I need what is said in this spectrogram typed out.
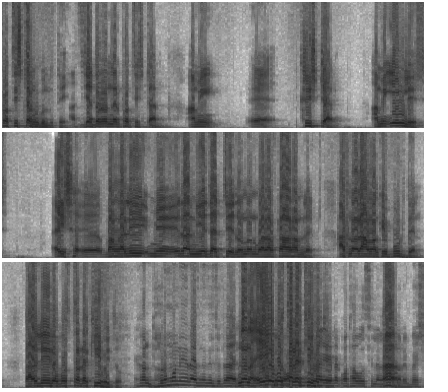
প্রতিষ্ঠানগুলোতে যে ধরনের প্রতিষ্ঠান আমি খ্রিস্টান আমি ইংলিশ এই বাঙালি মেয়েরা নিয়ে যাচ্ছে লন্ডন বার টাওয়ার হামলেট আপনারা আমাকে ভোট দেন। তাহলে এর অবস্থাটা কি হইতো? এখন ধর্ম নিয়ে রাজনীতি যেটা না, না, এই অবস্থাটা কি হতো? একটা কথা বলছিলাম হ্যাঁ। একবারে, বেশ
